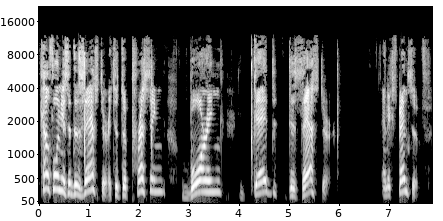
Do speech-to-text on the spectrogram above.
California is a disaster. It's a depressing, boring, dead disaster and expensive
